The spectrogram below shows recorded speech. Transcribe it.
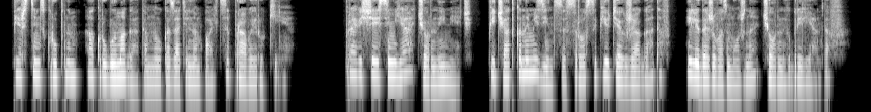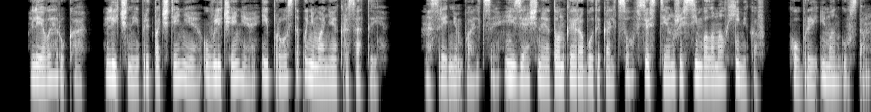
— перстень с крупным округлым агатом на указательном пальце правой руки. Правящая семья — черный меч, печатка на мизинце с россыпью тех же агатов или даже, возможно, черных бриллиантов. Левая рука — личные предпочтения, увлечения и просто понимание красоты. На среднем пальце изящная тонкой работы кольцо все с тем же символом алхимиков — коброй и мангустом.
